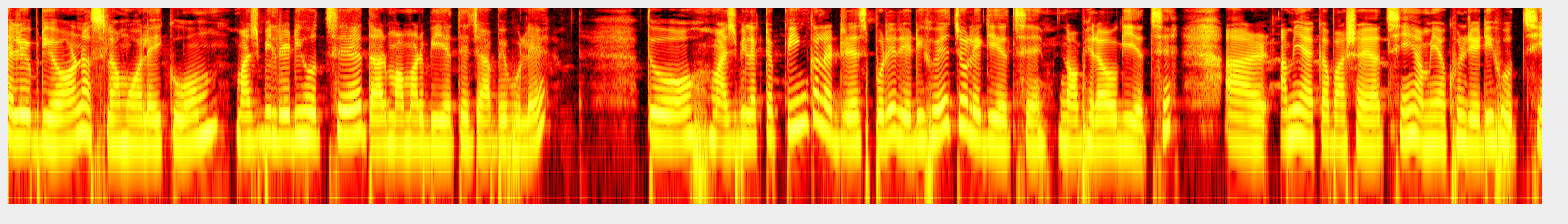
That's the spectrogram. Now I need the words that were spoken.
হ্যালো এভরিওয়ান, আসসালামু আলাইকুম। মাসবিল রেডি হচ্ছে, তার মামার বিয়েতে যাবে বলে। তো মাসবিল একটা পিঙ্ক কালার ড্রেস পরে রেডি হয়ে চলে গিয়েছে, নভেরাও গিয়েছে। আর আমি একা বাসায় আছি, আমি এখন রেডি হচ্ছি।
